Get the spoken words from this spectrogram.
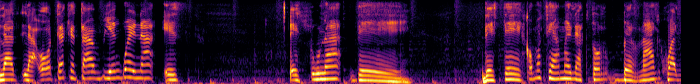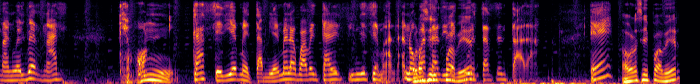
la, la otra que está bien buena es es una de de este, ¿cómo se llama el actor Bernal? Juan Manuel Bernal. Qué bonita serie, me, también me la voy a aventar el fin de semana. No Ahora va a sí salir aquí, voy a ver. estar sentada. ¿Eh? Ahora sí hay para ver.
